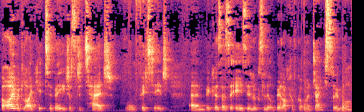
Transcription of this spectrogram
But I would like it to be just a tad more fitted um, because as it is, it looks a little bit like I've got my day suit on.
